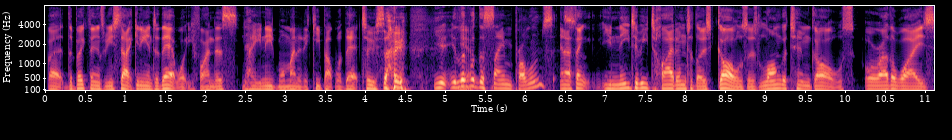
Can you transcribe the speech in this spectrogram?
But the big thing is when you start getting into that, what you find is now you need more money to keep up with that too. So you, you live Yeah. with the same problems. And I think you need to be tied into those goals, those longer term goals, or otherwise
